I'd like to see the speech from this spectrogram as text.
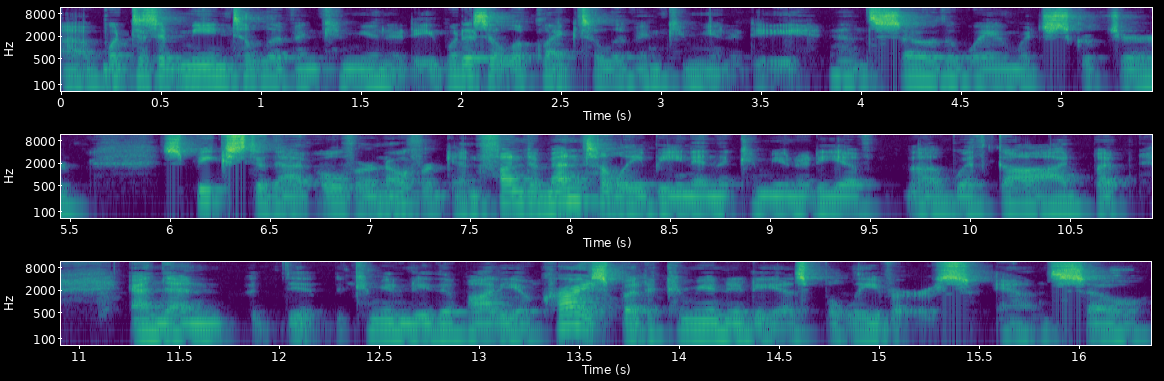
Uh, what does it mean to live in community? What does it look like to live in community? And so the way in which Scripture speaks to that over and over again, fundamentally being in the community of uh, with God, but and then the, the community, the body of Christ, but a community as believers. And so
